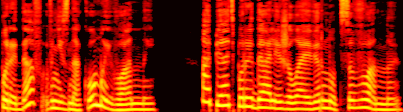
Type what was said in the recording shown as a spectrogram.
порыдав в незнакомой ванной. Опять порыдали, желая вернуться в ванную.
